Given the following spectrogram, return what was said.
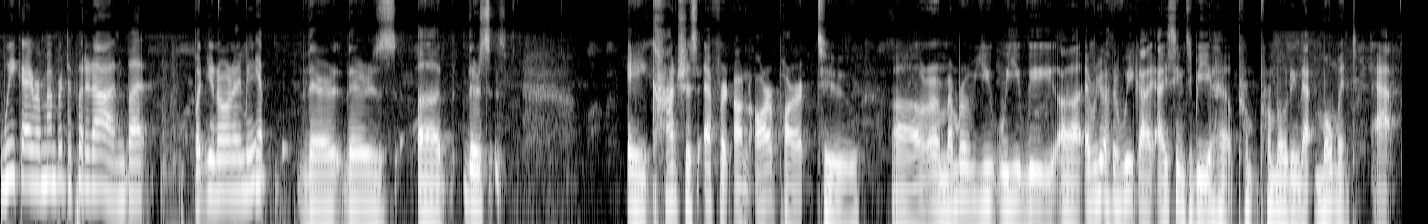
week. I remembered to put it on, but But you know what I mean? Yep. There, there's, uh, there's a conscious effort on our part to. Uh, remember, you, we, we uh, every other week I, I seem to be uh, pr- promoting that Moment app,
